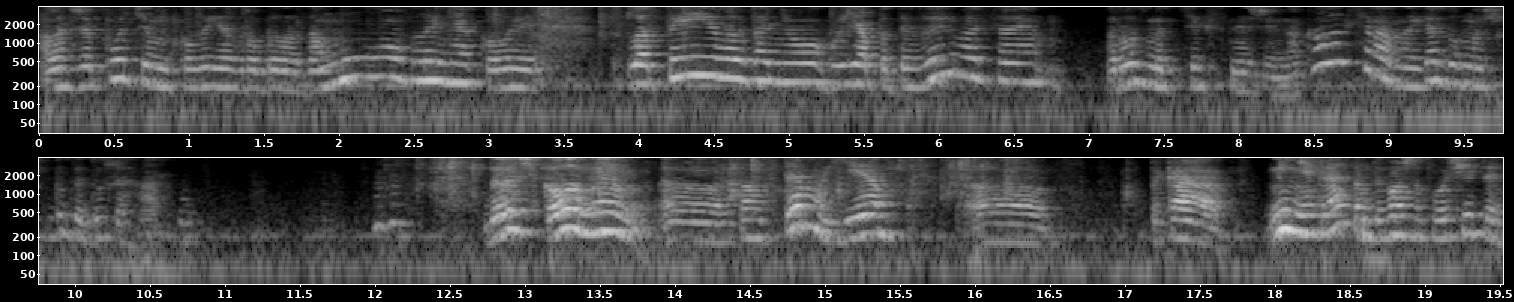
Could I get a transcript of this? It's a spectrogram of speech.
Але вже потім, коли я зробила замовлення, коли сплатила за нього, я подивилася розмір цих сніжинок. Але все одно я думаю, що буде дуже гарно. До речі, коли ми е, там в тему є е, така міні-гра, там де можна отримати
